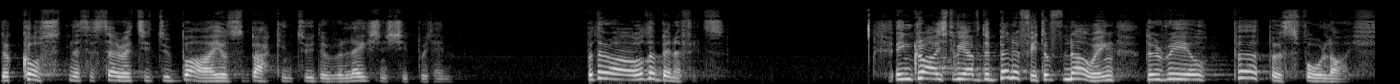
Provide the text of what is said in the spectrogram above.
the cost necessary to buy us back into the relationship with Him. But there are other benefits. In Christ, we have the benefit of knowing the real purpose for life.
